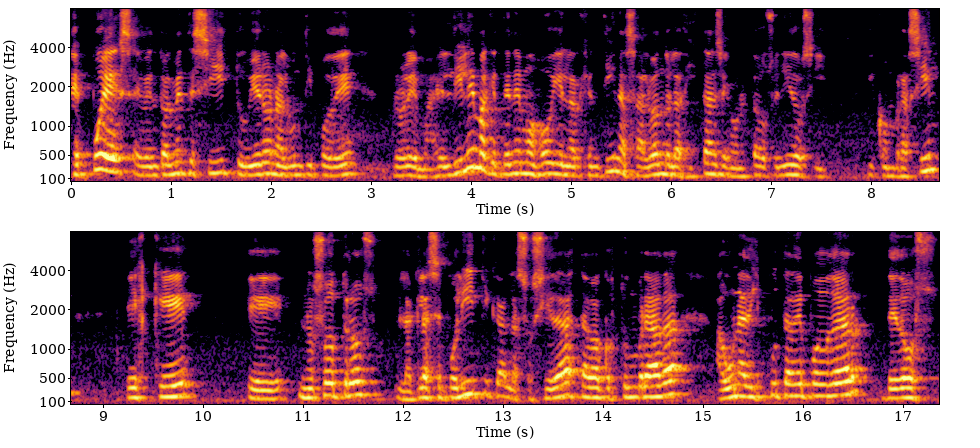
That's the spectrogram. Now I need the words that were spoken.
Después, eventualmente sí, tuvieron algún tipo de problemas. El dilema que tenemos hoy en la Argentina, salvando las distancias con Estados Unidos y, con Brasil, es que eh, nosotros, la clase política, la sociedad, estaba acostumbrada a una disputa de poder de dos,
